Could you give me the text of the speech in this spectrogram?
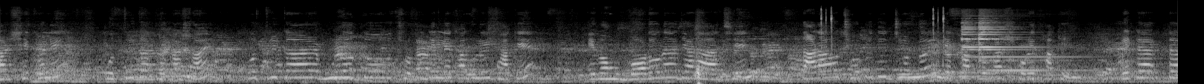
আর সেখানে পত্রিকা প্রকাশ হয়। পত্রিকার মূলত ছোটদের লেখাগুলোই থাকে এবং বড়রা যারা আছেন, তারাও ছোটদের জন্যই লেখা প্রকাশ করে থাকেন। এটা একটা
